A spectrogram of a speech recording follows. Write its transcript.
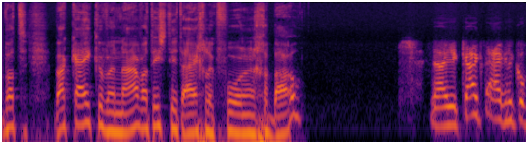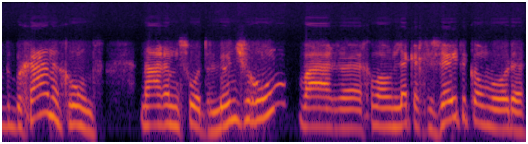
wat, waar kijken we naar? Wat is dit eigenlijk voor een gebouw? Nou, je kijkt eigenlijk op de begane grond naar een soort lunchroom waar gewoon lekker gezeten kan worden.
